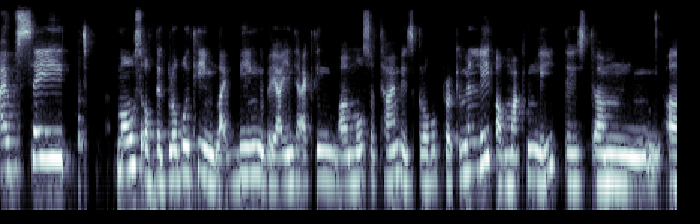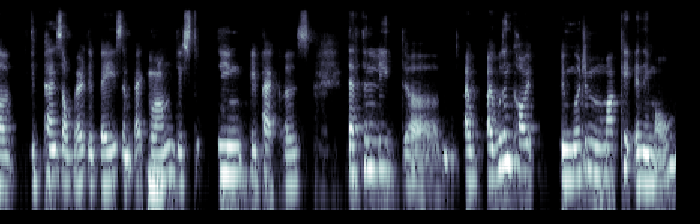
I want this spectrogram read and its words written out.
I would say most of the global team, like being we are interacting uh, most of the time is global procurement lead or marketing lead. This um uh depends on where they base and background. Mm. This team APAC is definitely the I, I wouldn't call it emerging market anymore.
